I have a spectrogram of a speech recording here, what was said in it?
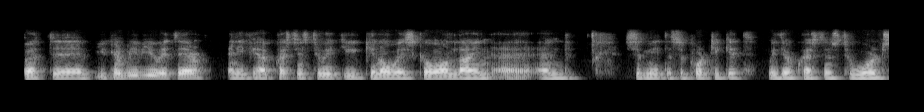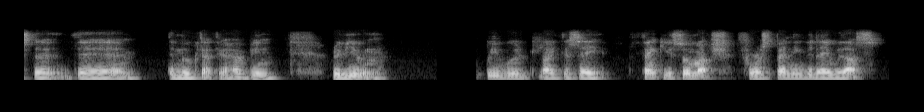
But uh, you can review it there, and if you have questions to it, you can always go online uh, and submit a support ticket with your questions towards the MOOC that you have been reviewing. We would like to say thank you so much for spending the day with us,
